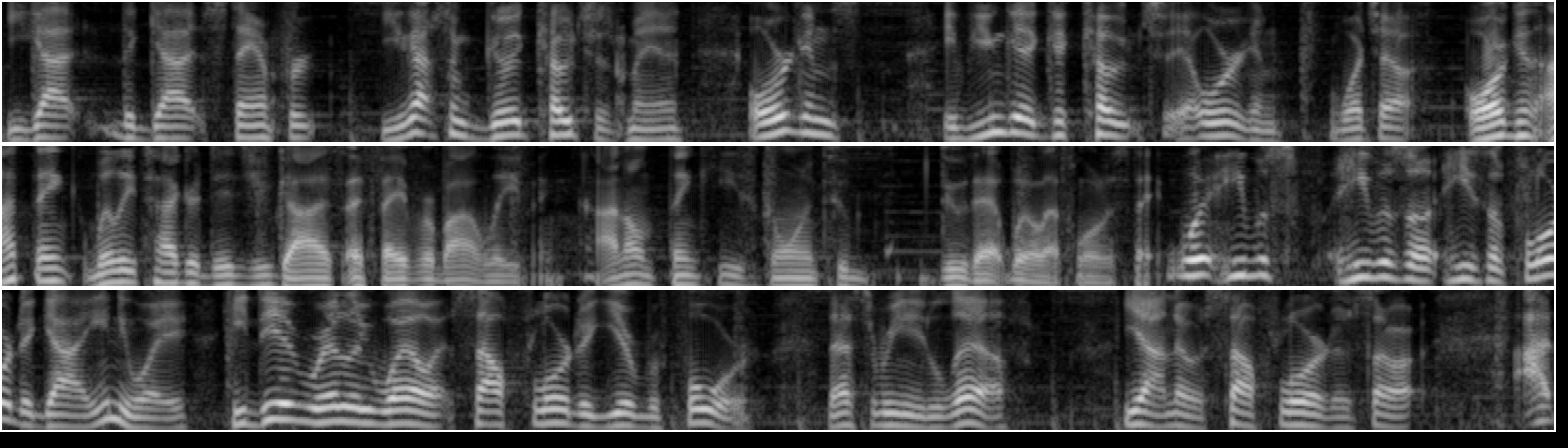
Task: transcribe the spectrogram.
You got the guy at Stanford. You got some good coaches, man. Oregon's. If you can get a good coach at Oregon, watch out. Oregon, I think Willie Taggart did you guys a favor by leaving. I don't think he's going to do that well at Florida State. Well, he was he was a he's a Florida guy anyway. He did really well at South Florida year before. That's reason he left. Yeah, I know it's South Florida. So, I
